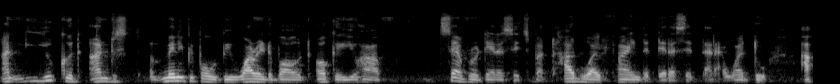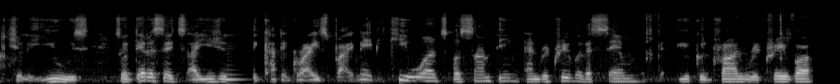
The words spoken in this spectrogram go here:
and you could understand, many people would be worried about, okay, you have several data sets, but how do I find the data set that I want to actually use? So data sets are usually categorized by maybe keywords or something and retriever the same. You could run retriever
